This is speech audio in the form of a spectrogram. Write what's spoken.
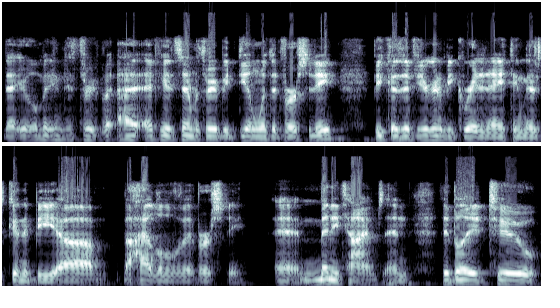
that you're limiting to three, but if you had number three, it'd be dealing with adversity. Because if you're going to be great at anything, there's going to be um, a high level of adversity uh, many times. And the ability to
